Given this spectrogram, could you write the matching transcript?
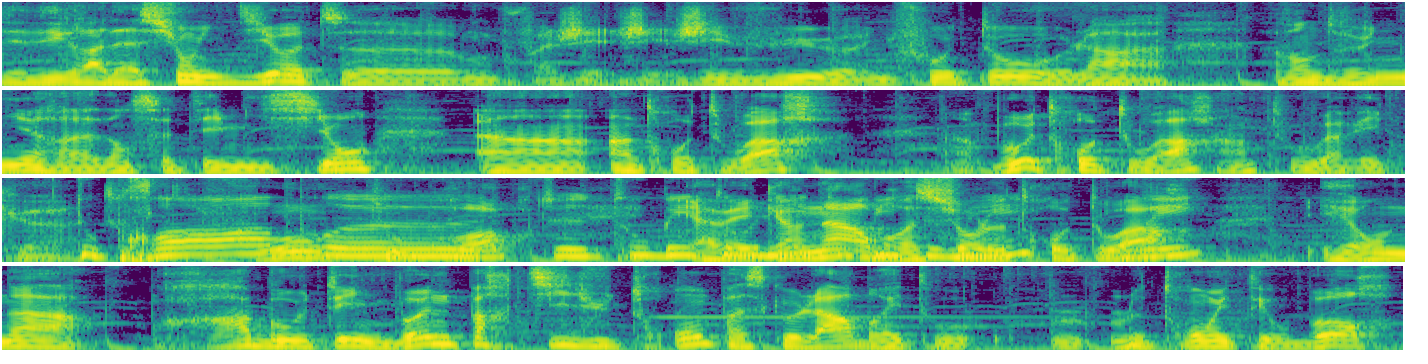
Des dégradations idiotes. euh, enfin, j'ai- vu une photo là avant de venir euh, dans cette émission, un, un trottoir. Un beau trottoir, hein, tout avec euh, Tout propre, faut, euh, tout propre, tout et avec un arbre sur le trottoir. Oui. Et on a raboté une bonne partie du tronc parce que l'arbre est au, le tronc était au bord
